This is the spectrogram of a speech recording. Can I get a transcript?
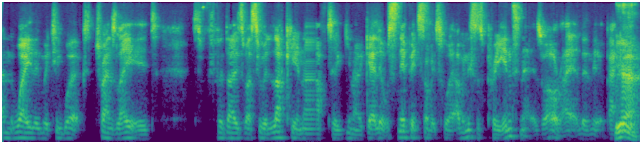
and, the way in which he works translated for those of us who were lucky enough to, you know, get little snippets of its work. I mean, this was pre-internet as well, right? And then back yeah.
